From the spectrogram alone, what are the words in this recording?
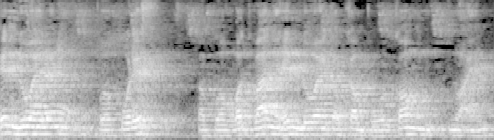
hindu airnya Bukuris kampung Ghadban yang luai eh, ka kampung kong Nuaim.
